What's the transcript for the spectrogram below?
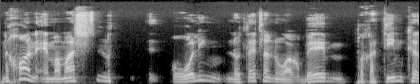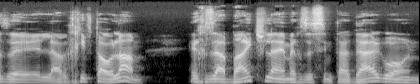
נכון הם ממש רולינג נותנת לנו הרבה פרטים כזה להרחיב את העולם. איך זה הבית שלהם איך זה סמטת דיאגון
